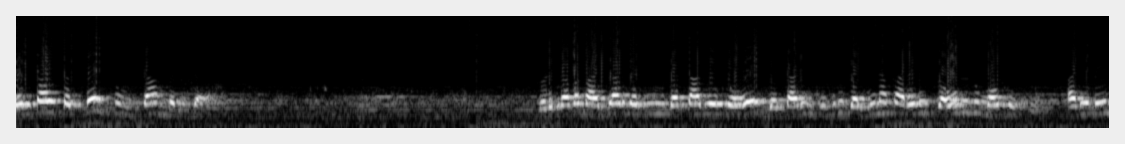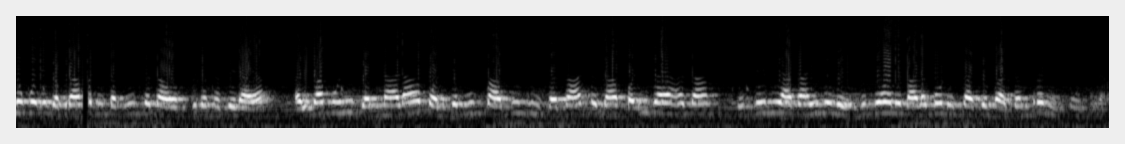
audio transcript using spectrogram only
રસ્તાઓ તદ્દન સુમસામ બની ગયા. વડોદરામાં કાળઝાળ ગરમી બતાવ્યો કહેર બેતાલીસ ડિગ્રી ગરમીના કારણે પ્રૌઢનું મોત નીપજ્યું. અને બે લોકોને ગભરાવાની તકલીફ થતા હોસ્પિટલ ખસેડાયા. અલકાપુરી ગરનાળા પોલિટેકનિક પાસેથી પસાર થતા પડી ગયા હતા. હીટવેવની આગાહીને લઈ વૃદ્ધો અને બાળકોને સાચવવા તંત્રની સૂચના.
